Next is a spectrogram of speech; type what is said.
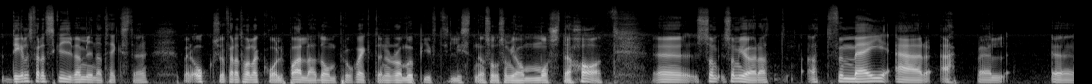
dels för att skriva mina texter men också för att hålla koll på alla de projekten och de uppgiftslistorna och så som jag måste ha. Eh, som, som gör att, att för mig är Apple eh,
